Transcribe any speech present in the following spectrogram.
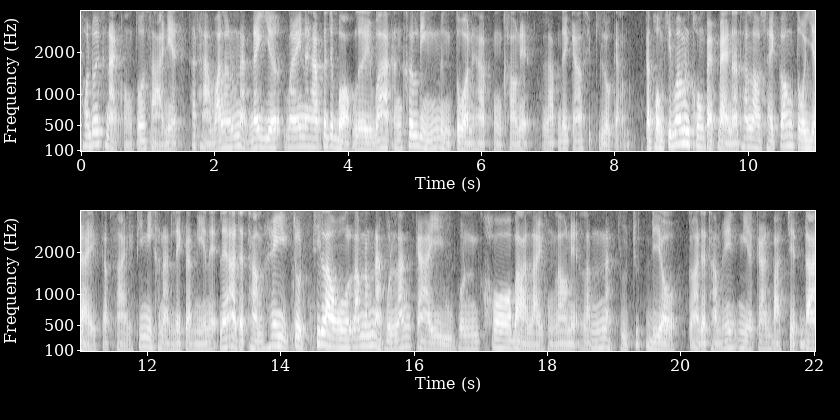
เพราะด้วยขนาดของตัวสายเนี่ย ถ้าถามว่ารับน้ำหนักได้เยอะไหมนะครับ ก็จะบอกเลยว่า Anchor Link 1 ตัวนะครับ ของเขาเนี่ยรับได้ 90 กิโลกรัม แต่ผมคิดว่ามันคงแปลกๆนะถ้าเราใช้กล้องตัวใหญ่กับสายที่มีขนาดเล็กแบบนี้เนี่ยและอาจจะทำให้จุดที่เรารับน้ำหนักบนร่างกายอยู่บนคอบ่าไหล่ของเราเนี่ยรับน้ำหนักอยู่จุดเดียว ก็อาจจะทำให้มีอาการบาดเจ็บได้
